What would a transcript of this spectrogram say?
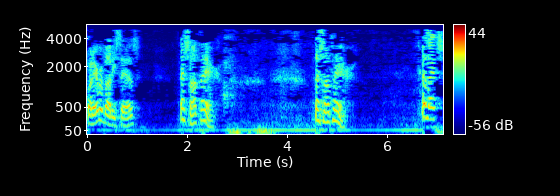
what everybody says, that's not fair. That's not fair. And that's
